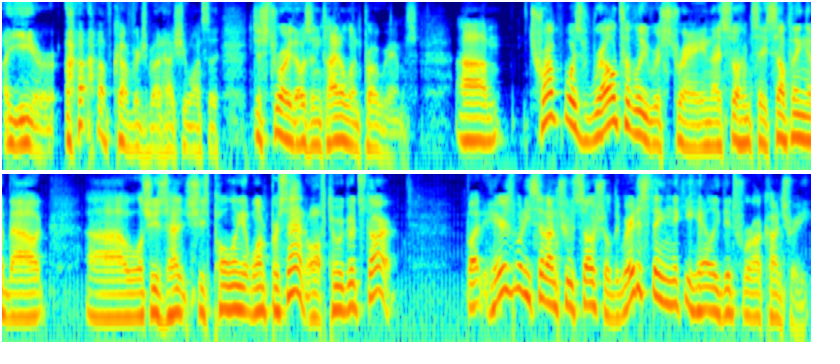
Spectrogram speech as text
a year of coverage about how she wants to destroy those entitlement programs. Um, Trump was relatively restrained. I saw him say something about uh, well, she's she's polling at one percent, off to a good start. But here's what he said on Truth Social: the greatest thing Nikki Haley did for our country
